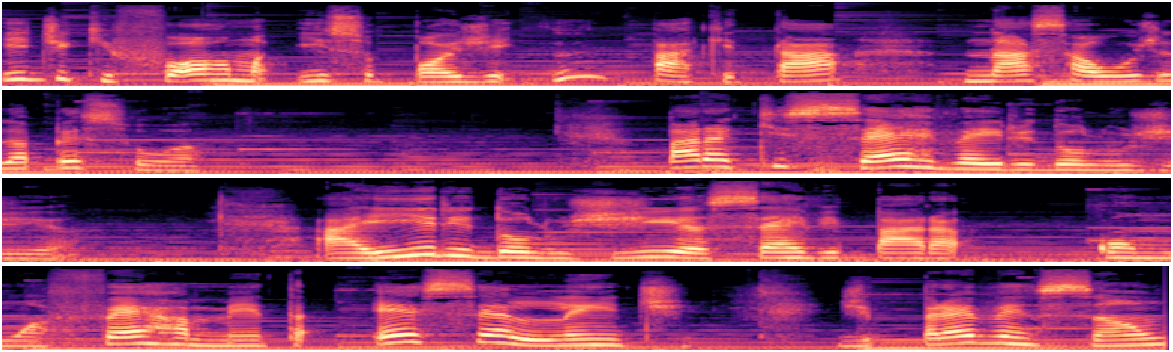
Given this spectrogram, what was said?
e de que forma isso pode impactar na saúde da pessoa. Para que serve a iridologia? A iridologia serve para como uma ferramenta excelente de prevenção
